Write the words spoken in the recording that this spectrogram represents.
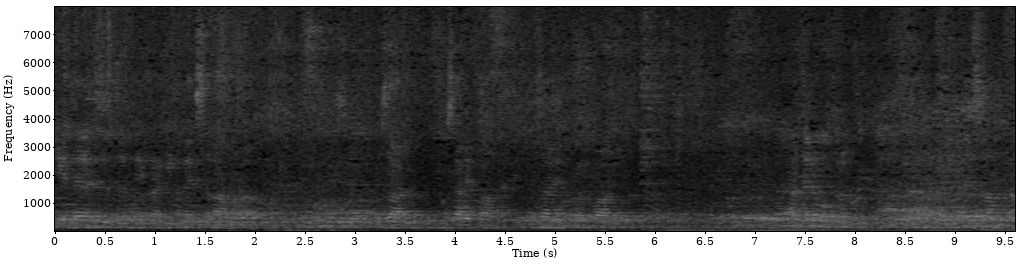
یہ ہے حضرت ابراہیم علیہ السلام کا مزار پاک حضرت محترم ابراہیم علیہ السلام کا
